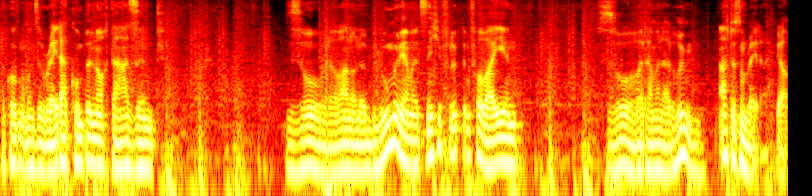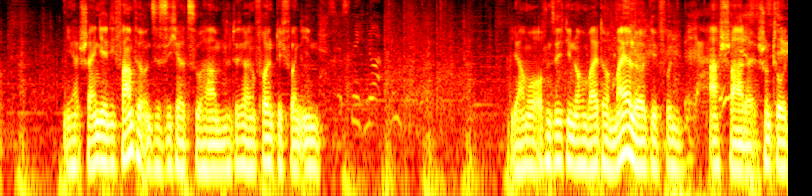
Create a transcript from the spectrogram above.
Mal gucken, ob unsere Raider-Kumpel noch da sind. So, da war noch eine Blume, die haben wir jetzt nicht gepflückt im Vorbeigehen. So, was haben wir da drüben? Ach, das ist ein Raider, ja. Die scheinen ja die Farm für uns sicher zu haben. Das ist ja freundlich von ihnen. Die haben wir offensichtlich noch einen weiteren Meyerlurk gefunden. Ach, schade, schon tot.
